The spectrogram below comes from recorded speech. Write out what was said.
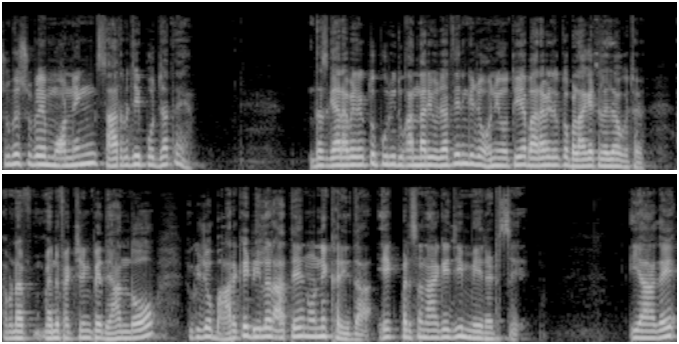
सुबह सुबह मॉर्निंग सात बजे पहुँच जाते हैं। दस ग्यारह बजे तक तो पूरी दुकानदारी हो जाती है। इनकी जो होनी होती है। बारह बजे तक तो बढ़ा के चले जाओ कुछ। अपना मैन्युफैक्चरिंग पे ध्यान दो। क्योंकि जो बाहर के डीलर आते हैं उन्होंने खरीदा। एक पर्सन आ गए जी मेरठ से। ये आ गए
